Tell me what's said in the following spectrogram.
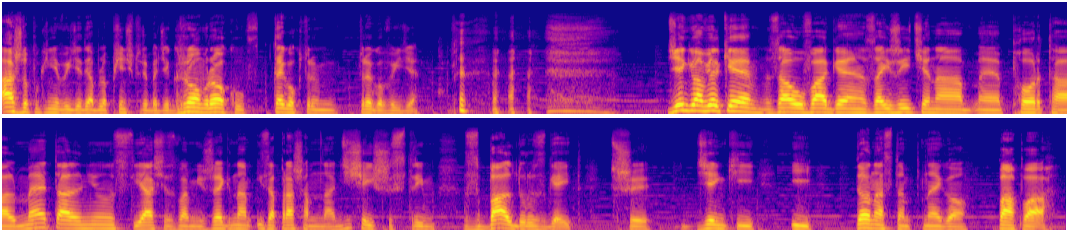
aż dopóki nie wyjdzie Diablo 5, który będzie grom roku, tego, którym którego wyjdzie. Dzięki Wam wielkie za uwagę. Zajrzyjcie na e, portal Metal News. Ja się z Wami żegnam i zapraszam na dzisiejszy stream z Baldur's Gate 3. Dzięki i do następnego. Papa. Pa.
